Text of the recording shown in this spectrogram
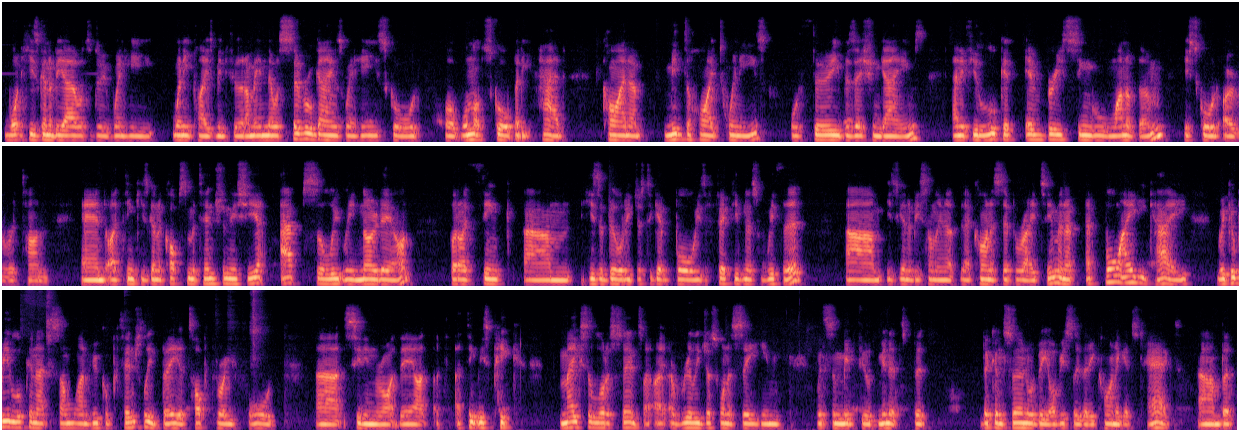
what he's going to be able to do when he when he plays midfield. I mean, there were several games where he scored, or well, not scored, but he had kind of mid to high twenties or thirty possession games. And if you look at every single one of them, he scored over a ton. and I think he's going to cop some attention this year. Absolutely no doubt. But I think um, his ability just to get ball, his effectiveness with it, um, is going to be something that, that kind of separates him. And at, at 480k, we could be looking at someone who could potentially be a top three forward uh, sitting right there. I, I, think this pick makes a lot of sense. I, I really just want to see him with some midfield minutes, but the concern would be obviously that he kind of gets tagged. Um, but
